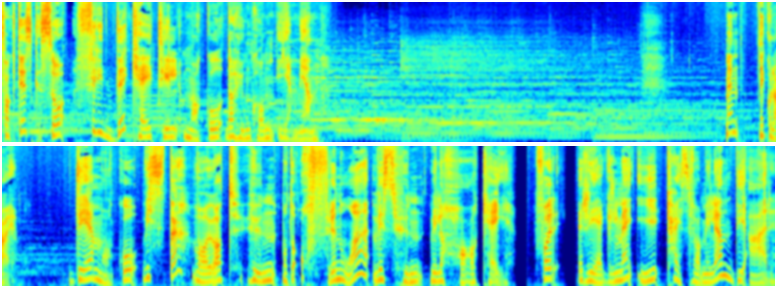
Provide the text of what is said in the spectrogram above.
Faktisk så fridde Kay til Mako da hun kom hjem igjen. Men Nikolai, det Mako visste, var jo at hun måtte ofre noe hvis hun ville ha Kay. For reglene i keiserfamilien de er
